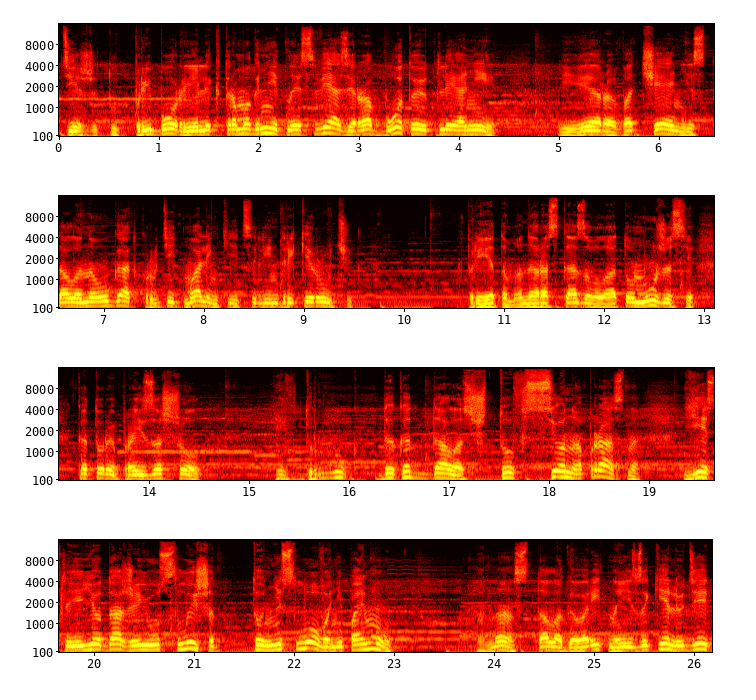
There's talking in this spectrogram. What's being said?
где же тут приборы электромагнитной связи, работают ли они? И Эра в отчаянии стала наугад крутить маленькие цилиндрики ручек. При этом она рассказывала о том ужасе, который произошел. И вдруг догадалась, что все напрасно. Если ее даже и услышат, то ни слова не поймут. Она стала говорить на языке людей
